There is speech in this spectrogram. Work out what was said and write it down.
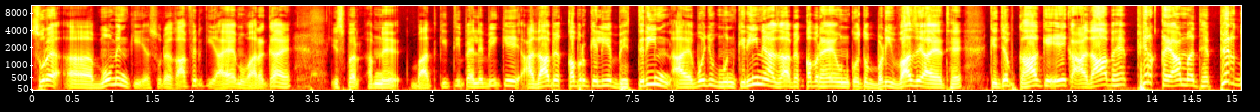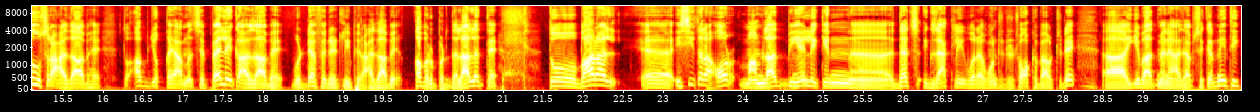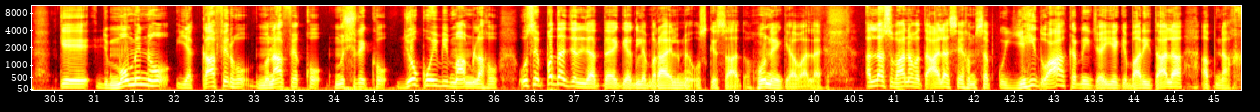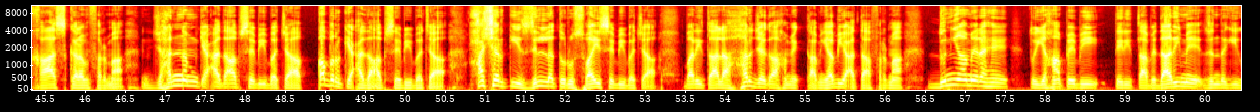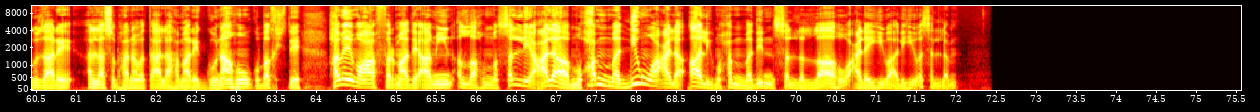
सूर्य मोमिन की है सूर्य गाफिर की आया मुबारक है। इस पर हमने बात की थी पहले भी कि आदाब कब्र के लिए बेहतरीन आय, वो जो मुनकरीन आज़ाब कब्र हैं, उनको तो बड़ी वाज आयत है कि जब कहा कि एक आदाब है, फिर क़यामत है, फिर दूसरा आदाब है तो अब जो क़यामत से पहले का आदाब है, वो डेफिनेटली फिर आदाब कब्र पर दलालत है। तो बहरहाल इसी तरह और मामला भी हैं, लेकिन that's exactly where I wanted to talk about today ये बात मैंने आज आपसे करनी थी कि जो मोमिन हो या काफिर हो, मुनाफिक हो, मुशरक हो, जो कोई भी मामला हो, उसे पता चल जाता है कि अगले मराइल में उसके साथ होने के वाला है। अल्लाह सुबहाना व ताली से हम सबको यही दुआ करनी चाहिए कि बारी ताला अपना ख़ास करम फरमा। जहन्नम के आदाब से भी बचा कब्र के अदाब से भी बचा, हशर की ज़िल्लत और रसवाई से भी बचा। बारी ताला हर जगह हमें कामयाबी आता फरमा। दुनिया में रहें तो यहाँ पे भी तेरी ताबेदारी में ज़िंदगी गुजारें। अल्लाह सुबहाना व ताली हमारे गुनाहों को बख्श दे, हमें मुआफ़ फरमा दे। आमीन। अल्लाहुम्म सल्ली अला अला आली मुहम्मदिन सल्लल्लाहु अलैहि वसल्लम।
